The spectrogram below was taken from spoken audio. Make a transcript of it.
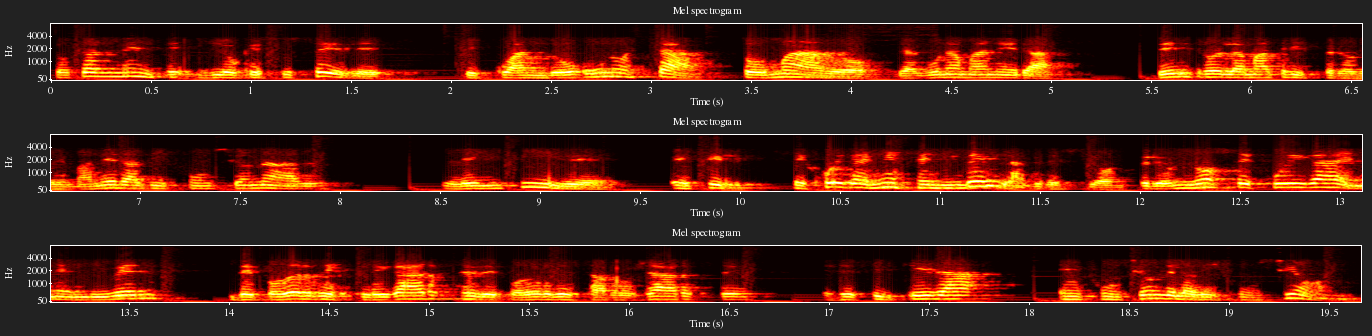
Totalmente. Lo que sucede es que cuando uno está tomado de alguna manera dentro de la matriz, pero de manera disfuncional, le impide es decir, se juega en ese nivel la agresión, pero no se juega en el nivel de poder desplegarse, de poder desarrollarse, es decir, queda en función de la disfunción.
